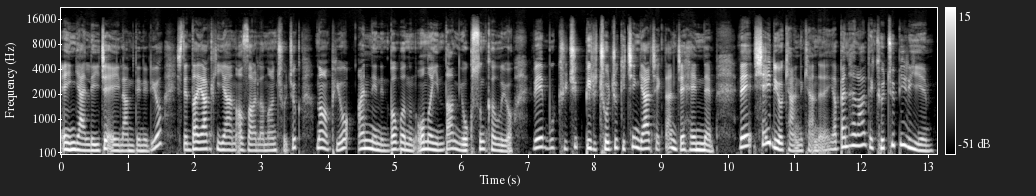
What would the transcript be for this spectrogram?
engelleyici eylem deniliyor. İşte dayak yiyen, azarlanan çocuk ne yapıyor? Annenin, babanın onayından yoksun kalıyor ve bu küçük bir çocuk için gerçekten cehennem. Ve şey diyor kendi kendine ya ben herhalde kötü biriyim.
